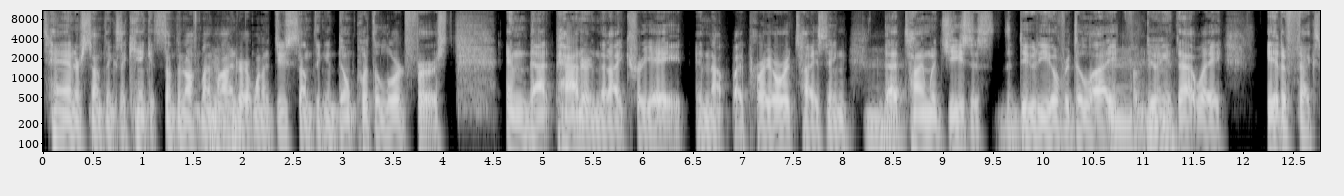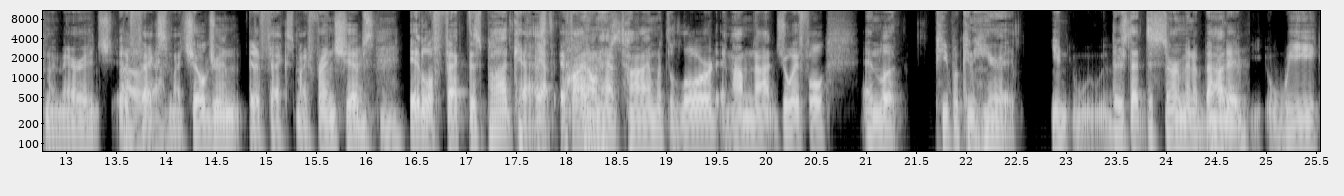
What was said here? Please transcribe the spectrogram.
10 or something because I can't get something off my mind Mhm. or I want to do something and don't put the Lord first. And that pattern that I create and not by prioritizing mhm. that time with Jesus, the duty over delight, if I'm doing it that way, it affects my marriage. It Oh, affects my children. It affects my friendships Mhm. it'll affect this podcast. Yep, If I don't have time with the Lord and I'm not joyful, and look, people can hear it. You, there's that discernment about it. We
